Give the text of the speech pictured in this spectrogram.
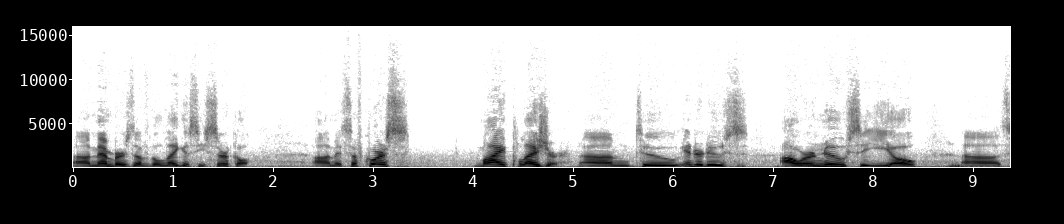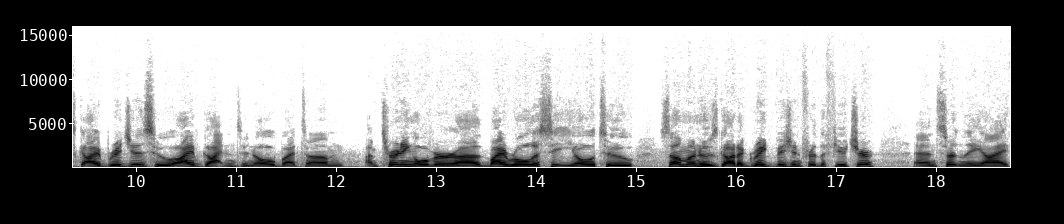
uh, members of the Legacy Circle. Um, it's of course my pleasure um, to introduce our new CEO, uh, Sky Bridges, who I've gotten to know, but um, I'm turning over uh, my role as CEO to someone who's got a great vision for the future, and certainly I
